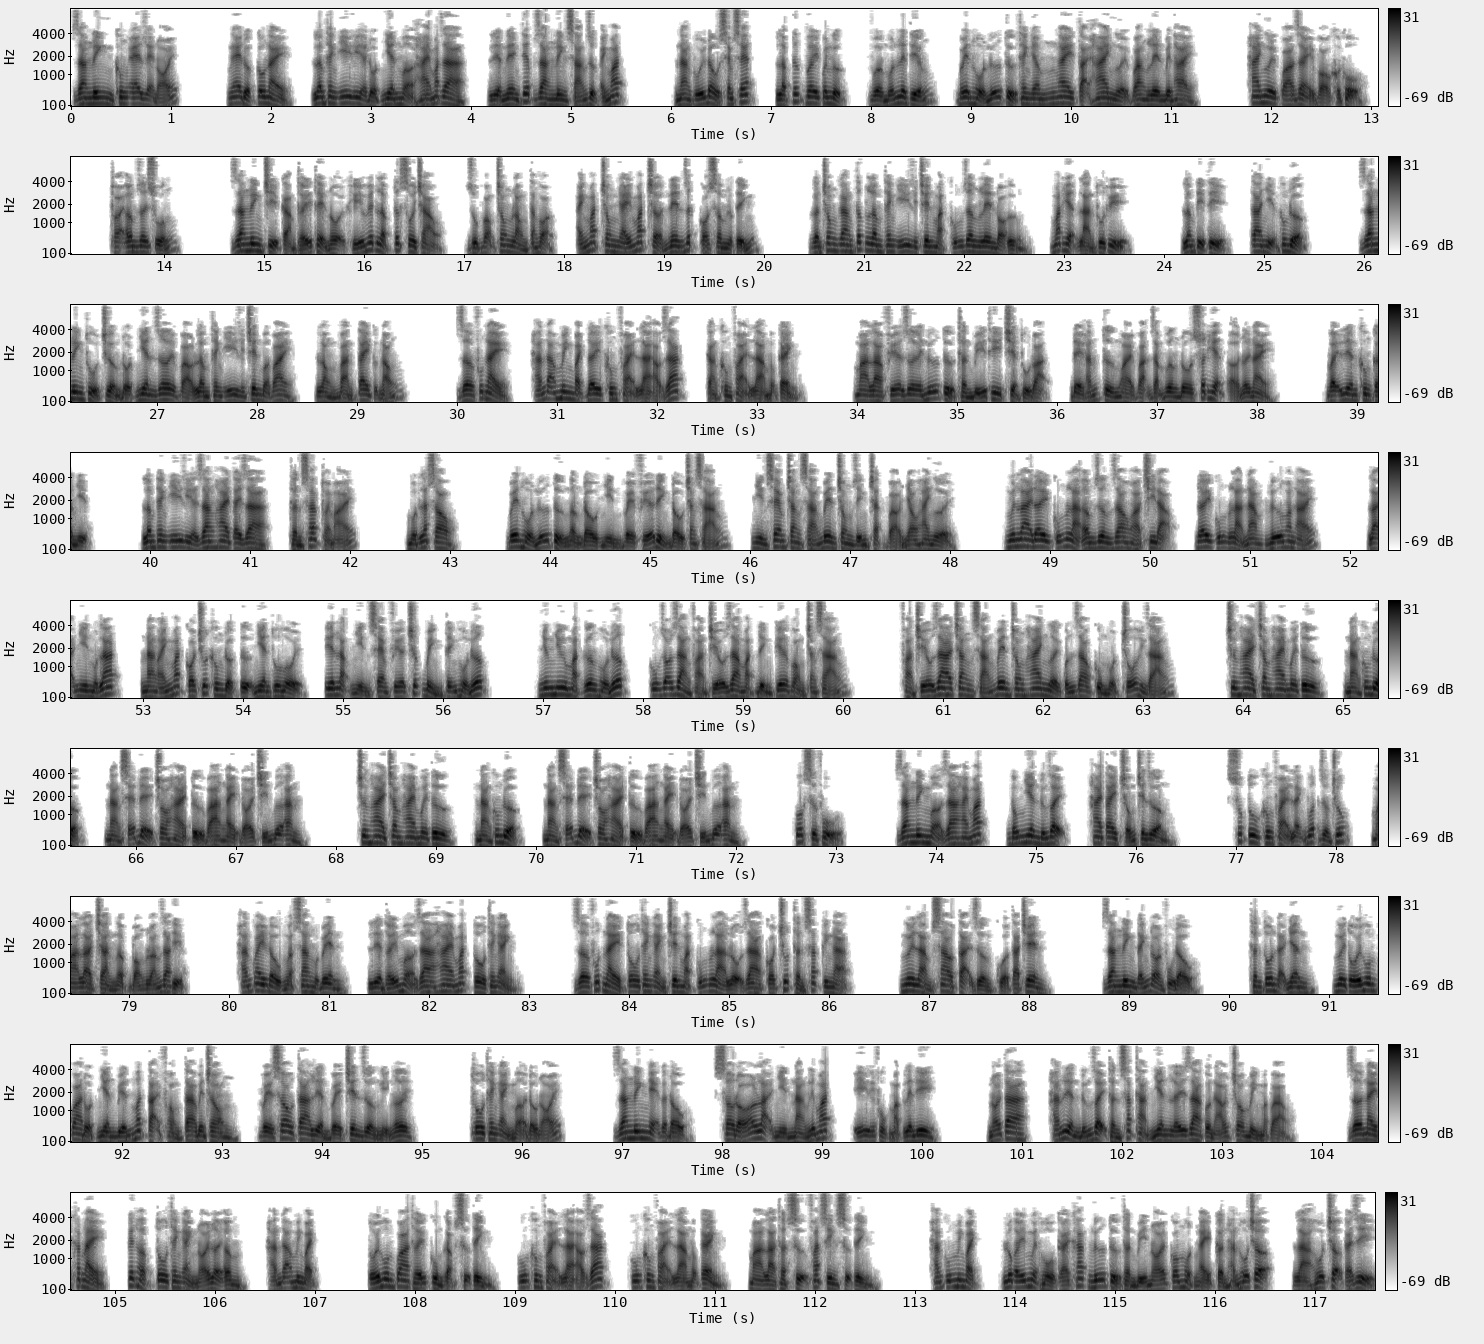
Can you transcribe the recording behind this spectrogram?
giang ninh không e rẻ nói. Nghe được câu này, lâm thanh y lìa đột nhiên mở hai mắt ra, liền nên tiếp giang ninh sáng rực ánh mắt. Nàng cúi đầu xem xét, lập tức vây quanh ngực, vừa muốn lên tiếng, bên hồ nữ tử thanh âm ngay tại hai người vang lên bên hai. Hai người quá dày vỏ khớp khổ. Thoại âm rơi xuống. Giang linh chỉ cảm thấy thể nội khí huyết lập tức sôi trào, dục vọng trong lòng tăng gọn ánh mắt trong nháy mắt trở nên rất có xâm lược tính. Gần trong gang tức lâm thanh y gì trên mặt cũng dâng lên đỏ ửng, mắt hiện làn thu thủy. Lâm tỷ tỷ, ta nhịn không được. Giang linh thủ trưởng đột nhiên rơi vào lâm thanh y gì trên bờ bay lòng bàn tay cực nóng giờ phút này, hắn đã minh bạch đây không phải là ảo giác, càng không phải là mộng cảnh, mà là phía dưới nữ tử thần bí thi triển thủ đoạn, để hắn từ ngoài vạn dặm vương đô xuất hiện ở nơi này. Vậy liên không cần nhịn. Lâm thanh y rìa giang hai tay ra, thần sát thoải mái. Một lát sau, bên hồ nữ tử ngẩng đầu nhìn về phía đỉnh đầu trăng sáng, nhìn xem trăng sáng bên trong dính chặt vào nhau hai người. Nguyên lai、like、đây cũng là âm dương giao hòa chi đạo, đây cũng là nam nữ hoan ái. Lại nhìn một lát, nàng ánh mắt có chút không được tự nhiên thu hồi, yên lặng nhìn xem phía trước bình tĩnh hồ nước. Nhưng như mặt gương hồ nước cũng rõ ràng phản chiếu ra mặt đỉnh kia vòng trăng sáng. Phản chiếu ra trăng sáng bên trong hai người quấn dao cùng một chỗ hình dáng. Chương hai trăm hai mươi bốn nàng không được, nàng sẽ để cho hải tử ba ngày đói chín bữa ăn. Chương hai trăm hai mươi bốn nàng không được, nàng sẽ để cho hải tử ba ngày đói chín bữa ăn. Quốc sứ phụ. Giang ninh mở ra hai mắt đ ỗ n g nhiên đứng dậy, hai tay chống trên giường. Xúc tu không phải lạnh buốt giường trúc, mà là tràn ngập bóng loáng ra thịt. Hắn quay đầu mặt sang một bên, liền thấy mở ra hai mắt tô thanh ảnh. Giờ phút này tô thanh ảnh trên mặt cũng là lộ ra có chút thần sắc kinh ngạc ngươi làm sao tại giường của ta trên? Giang ninh đánh đòn phủ đầu. Thần tôn đại nhân, ngươi tối hôm qua đột nhiên biến mất tại phòng ta bên trong, về sau ta liền về trên giường nghỉ ngơi. Tô thanh ảnh mở đầu nói. Giang ninh nhẹ gật đầu, sau đó lại nhìn nàng liếc mắt, ý phục mặc lên đi. Nói ta, hắn liền đứng dậy thần sắc thản nhiên lấy ra quần áo cho mình mặc vào. Giờ này khắc này, kết hợp tô thanh ảnh nói lời âm, hắn đã minh bạch. Tối hôm qua thấy cùng gặp sự tình, cũng không phải là ảo giác, cũng không phải là một cảnh, mà là thật sự phát sinh sự tình. Hắn cũng minh bạch lúc ấy nguyệt hồ cái khác nữ tử thần bí nói có một ngày cần hắn hỗ trợ, là hỗ trợ cái gì?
